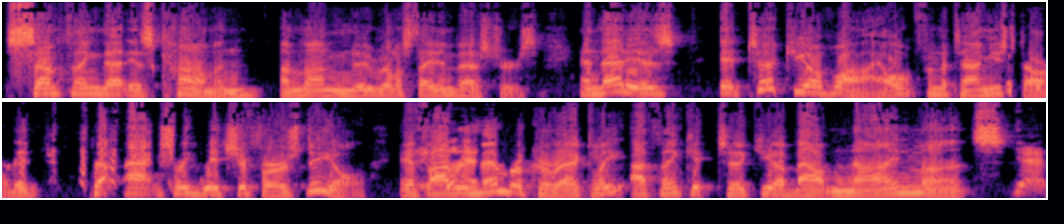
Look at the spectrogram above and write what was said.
something that is common among new real estate investors, and that is it took you a while from the time you started to actually get your first deal. If I remember correctly, I think it took you about nine months yes.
